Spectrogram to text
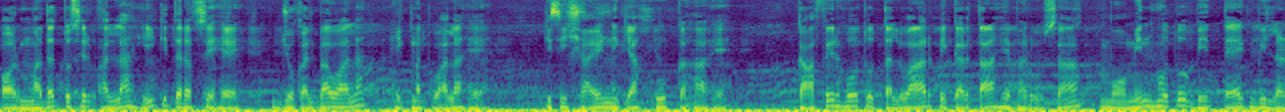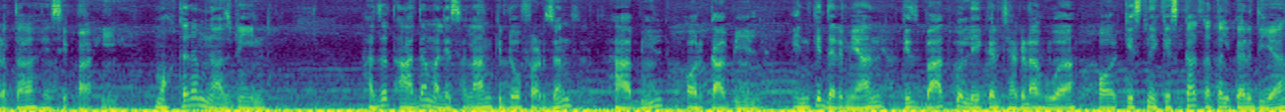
اور مدد تو صرف اللہ ہی کی طرف سے ہے، جو غلبہ والا، حکمت والا ہے۔ کسی شاعر نے کیا خوب کہا ہے، کافر ہو تو تلوار پہ کرتا ہے بھروسہ، مومن ہو تو بے تیگ بھی لڑتا ہے سپاہی۔ محترم ناظرین، حضرت آدم علیہ السلام کے دو فرزند، حابیل اور کابیل ان کے درمیان کس بات کو لے کر جھگڑا ہوا اور کس نے کس کا قتل کر دیا؟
